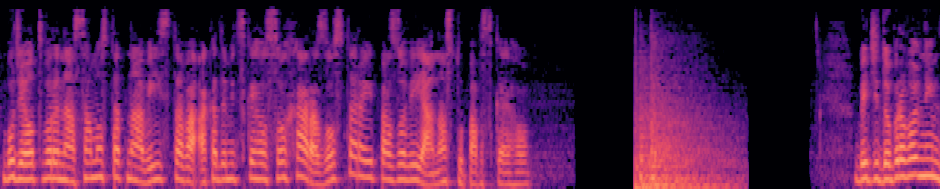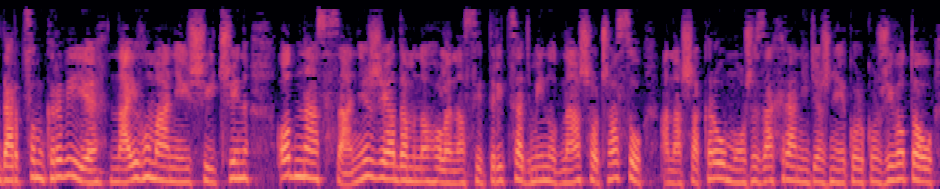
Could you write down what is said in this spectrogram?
bude otvorená samostatná výstava akademického sochára zo Starej Pazovy Jana Stupavského. Byť dobrovoľným darcom krvi je najhumánnejší čin. Od nás sa nežiada mnoho, len asi 30 minút nášho času a naša krv môže zachrániť až niekoľko životov.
